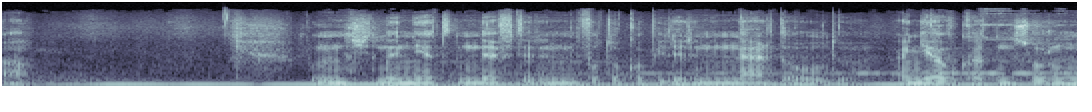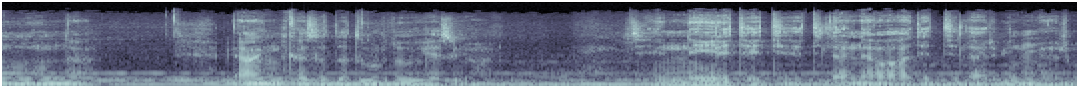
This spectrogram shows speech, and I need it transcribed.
Al. Bunun içinde Nihat'ın defterinin, fotokopilerinin nerede olduğu, hangi avukatın sorumluluğunda ve hangi kasada durduğu yazıyor. Senin neyle tehdit ettiler, ne vaat ettiler bilmiyorum.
